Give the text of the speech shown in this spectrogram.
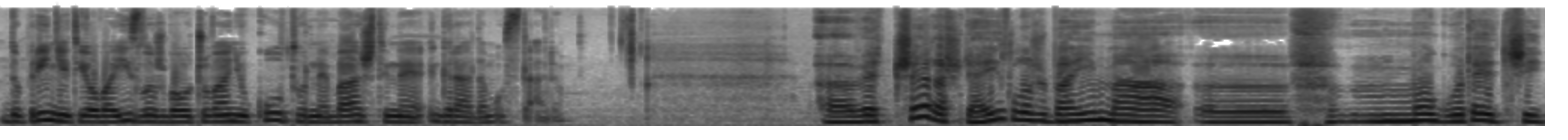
doprinijeti ova izložba očuvanju kulturne baštine grada Mostara? Večerašnja izložba ima, e, mogu reći,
